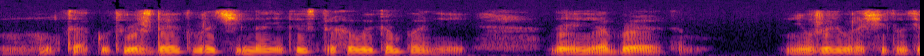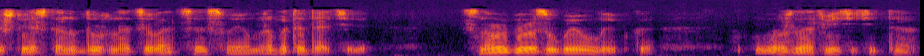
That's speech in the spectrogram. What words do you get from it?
Ну, так утверждают врачи, нанятые страховой компанией. Да я не об этом. Неужели вы рассчитываете, что я стану дурно отзываться о своем работодателе? Снова белозубая улыбка. Можно ответить и так.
